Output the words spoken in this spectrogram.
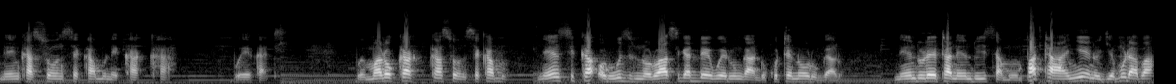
nenkasonsekamu nekakka bwe kati. Bwe mmala okakasonsekamu nensika oluwuzi luno olwasigadde ebweru nga ndukute n'olugalo nenduleeta nenduyisa mu mpataanye eno gye mulaba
